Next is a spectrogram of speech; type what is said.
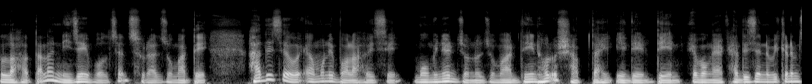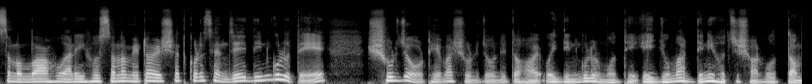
আল্লাহ তালা নিজেই বলছেন সুরা জুমাতে। হাদিসেও এমনই বলা হয়েছে, মমিনের জন্য জুমার দিন হলো সাপ্তাহিক ঈদের দিন এবং এক হাদিসে নবী করিম সাল্লাহ আলী হোসাল্লাম এটাও ইরশাদ করেছেন যে, এই দিনগুলোতে সূর্য ওঠে বা সূর্য উদিত হয়, ওই দিনগুলোর মধ্যে এই জুমার দিনই হচ্ছে সর্বোত্তম।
